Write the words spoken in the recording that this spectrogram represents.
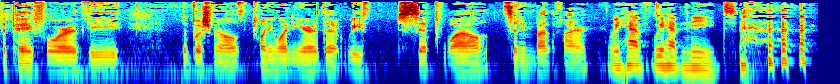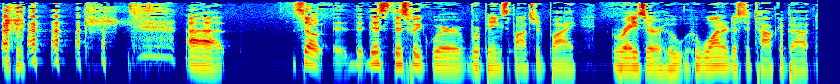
to pay for the the Bushmill 21 year that we sip while sitting by the fire. We have we have needs. uh, so th- this this week we're we're being sponsored by Razer who who wanted us to talk about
